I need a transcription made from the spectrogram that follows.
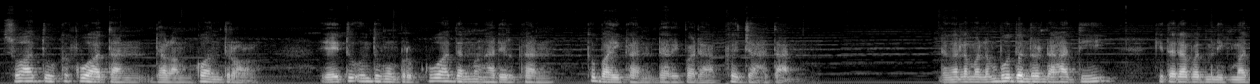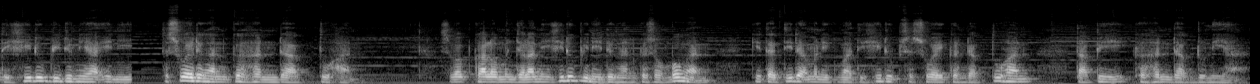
suatu kekuatan dalam kontrol, yaitu untuk memperkuat dan menghadirkan kebaikan daripada kejahatan. Dengan lemah lembut dan rendah hati, kita dapat menikmati hidup di dunia ini sesuai dengan kehendak Tuhan. Sebab kalau menjalani hidup ini dengan kesombongan, kita tidak menikmati hidup sesuai kehendak Tuhan, tapi kehendak dunia.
